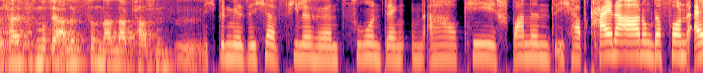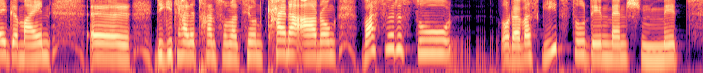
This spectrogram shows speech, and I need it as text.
Das heißt, es muss ja alles zueinander passen. Ich bin mir sicher, viele hören zu und denken, ah, okay, spannend, ich habe keine Ahnung davon, allgemein äh, digitale Transformation, keine Ahnung. Was würdest du oder was gibst du den Menschen mit,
